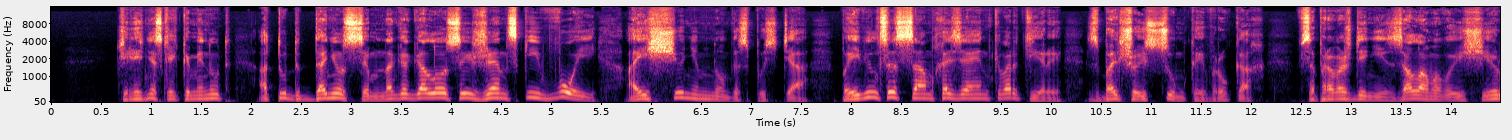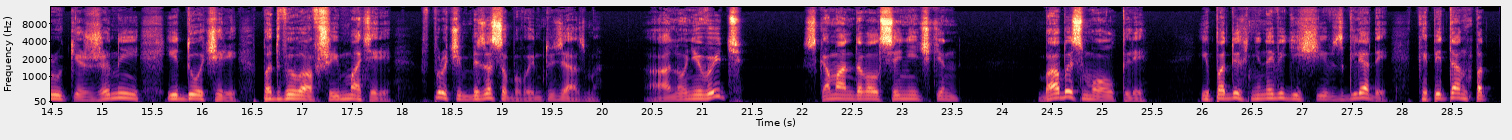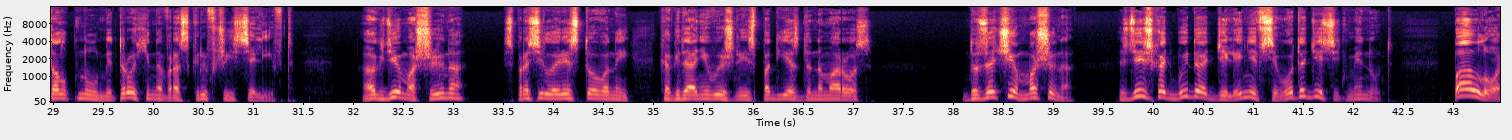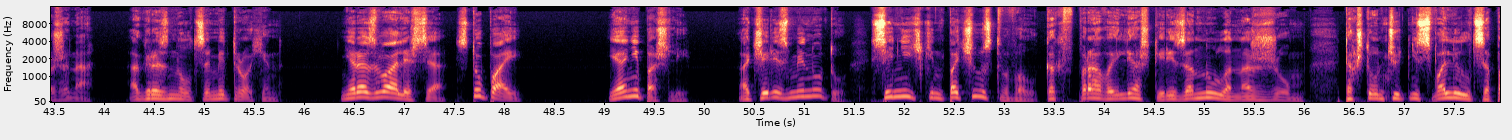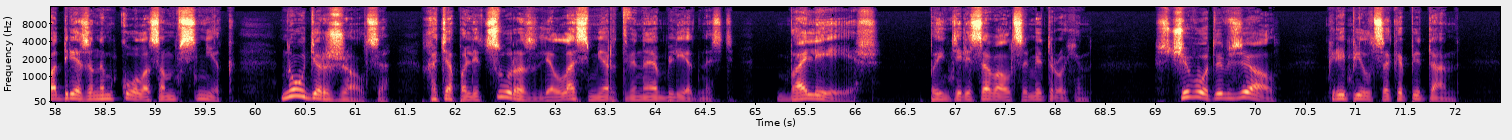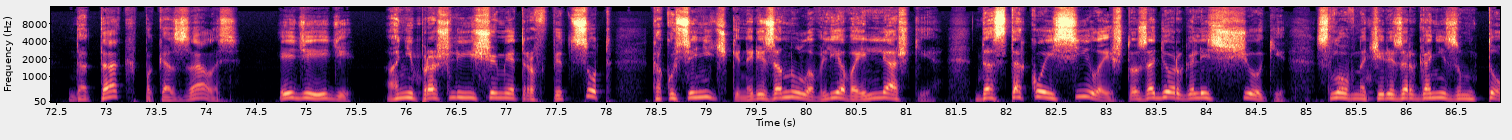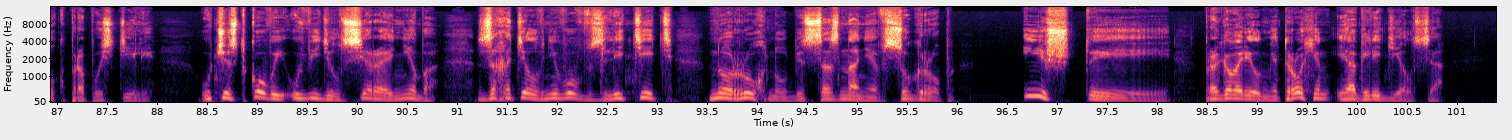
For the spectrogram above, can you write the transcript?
Через несколько минут оттуда донесся многоголосый женский вой, а еще немного спустя появился сам хозяин квартиры с большой сумкой в руках, в сопровождении заламывающей руки жены и дочери, подвывавшей матери, впрочем, без особого энтузиазма. «А ну не выть!» — скомандовал Синичкин. Бабы смолкли, и под их ненавидящие взгляды капитан подтолкнул Митрохина в раскрывшийся лифт. «А где машина?» — спросил арестованный, когда они вышли из подъезда на мороз. «Да зачем машина? Здесь ходьбы до отделения всего-то десять минут». «Положено», — огрызнулся Митрохин. «Не развалишься, ступай». И они пошли. А через минуту Синичкин почувствовал, как в правой ляжке резануло ножом, так что он чуть не свалился подрезанным колосом в снег, но удержался, хотя по лицу разлилась мертвенная бледность. «Болеешь?» — поинтересовался Митрохин. «С чего ты взял?» — крепился капитан. «Да так показалось. Иди, иди». Они прошли еще метров пятьсот, как у Синичкина резануло в левой ляжке, да с такой силой, что задергались щеки, словно через организм ток пропустили. Участковый увидел серое небо, захотел в него взлететь, но рухнул без сознания в сугроб. «Ишь ты!» проговорил Митрохин и огляделся.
